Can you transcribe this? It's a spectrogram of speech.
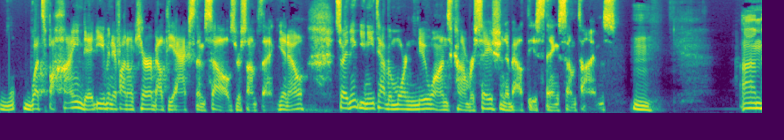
w- what's behind it, even if I don't care about the acts themselves or something, you know. So I think you need to have a more nuanced conversation about these things sometimes. Hmm. Um,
